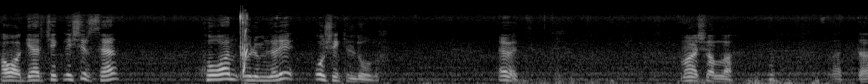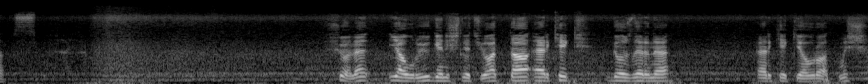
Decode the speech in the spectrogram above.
hava gerçekleşirse kovan ölümleri o şekilde olur. Evet. Maşallah. Hatta şöyle yavruyu genişletiyor. Hatta erkek gözlerine erkek yavru atmış.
